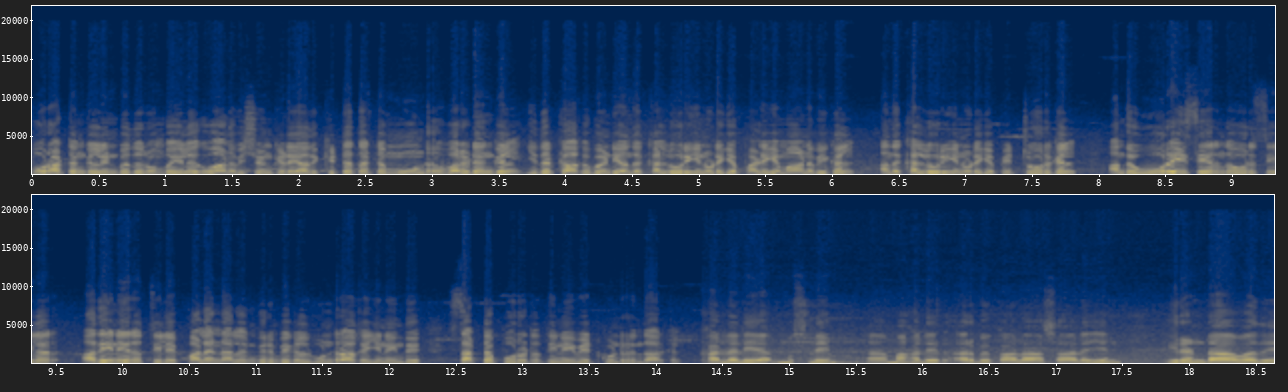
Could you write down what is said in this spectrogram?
போராட்டங்கள் என்பது ரொம்ப இலகுவான விஷயம் கிடையாது. கிட்டத்தட்ட மூன்று வருடங்கள் இதற்காக வேண்டி அந்த கல்லூரியினுடைய பழைய மாணவிகள் அந்த கல்லூரியினுடைய பெற்றோர்கள் அந்த ஊரை சேர்ந்த ஒரு சிலர் அதே நேரத்திலே பல நலன் விரும்பிகள் ஒன்றாக இணைந்து சட்ட போராட்டத்தினை மேற்கொண்டிருந்தார்கள். கல்லலிய முஸ்லீம் மகளிர் அரபு கலாசாலையின் இரண்டாவது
